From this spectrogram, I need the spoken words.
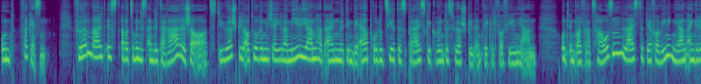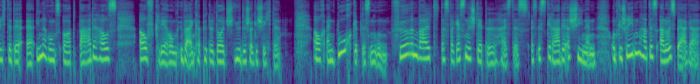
und vergessen. Föhrenwald ist aber zumindest ein literarischer Ort. Die Hörspielautorin Michaela Melian hat ein mit dem BR produziertes, preisgekröntes Hörspiel entwickelt vor vielen Jahren. Und in Wolfratshausen leistet der vor wenigen Jahren eingerichtete Erinnerungsort Badehaus Aufklärung über ein Kapitel deutsch-jüdischer Geschichte. Auch ein Buch gibt es nun. Föhrenwald, das vergessene Städtel heißt es. Es ist gerade erschienen. Und geschrieben hat es Alois Berger.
